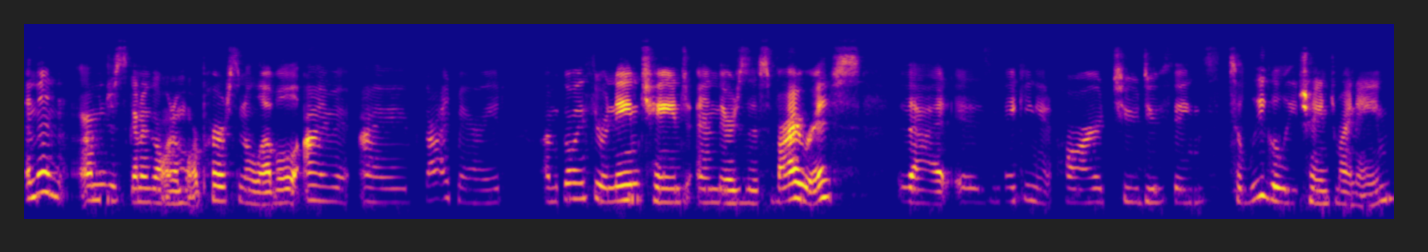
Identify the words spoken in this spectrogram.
And then I'm just gonna go on a more personal level. I'm I've gotten married. I'm going through a name change, and there's this virus that is making it hard to do things to legally change my name.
